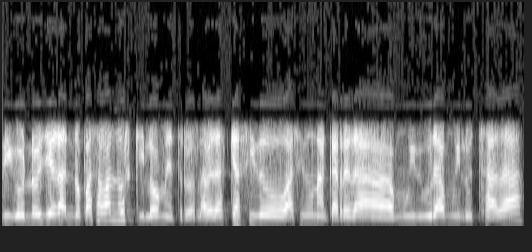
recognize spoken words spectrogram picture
digo, no llegan, no pasaban los kilómetros. La verdad es que ha sido ha sido una carrera muy dura, muy luchada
